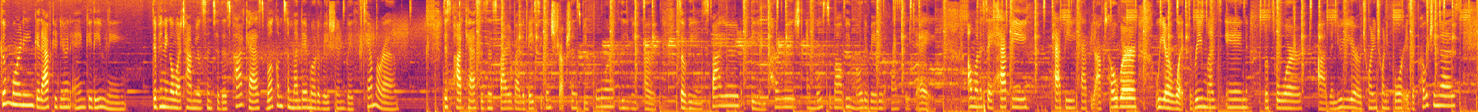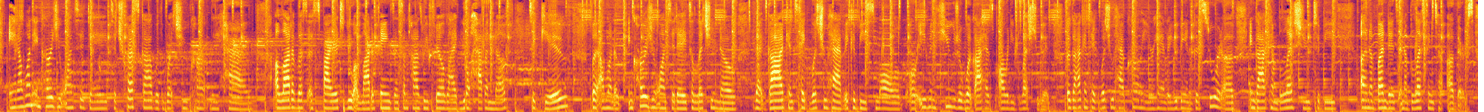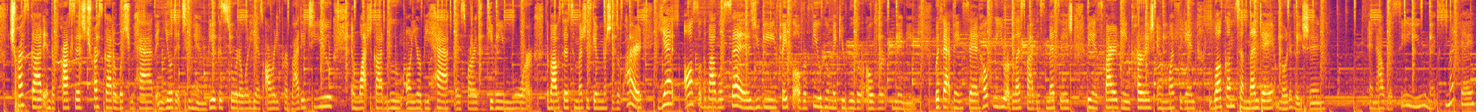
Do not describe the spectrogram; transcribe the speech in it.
Good morning, good afternoon, and good evening. Depending on what time you listen to this podcast, welcome to Monday Motivation with Tamara. This podcast is inspired by the basic instructions before leaving Earth. So be inspired, be encouraged, and most of all, be motivated on today. I want to say happy, happy, happy October. We are what, three months in before uh, the new year of 2024 is approaching us. And I want to encourage you on today to trust God with what you currently have. A lot of us aspire to do a lot of things, and sometimes we feel like we don't have enough to give. But I want to encourage you on today to let you know that God can take what you have. It could be small or even huge of what God has already blessed you with. But God can take what you have currently in your that you're being a good steward of, and God can bless you to be an abundance and a blessing to others. Trust God in the process, trust God of what you have, and yield it to Him. Be a good steward of what He has already provided to you, and watch God move on your behalf as far as giving you more. The Bible says, Too much is given, much is required. Yet, also, the Bible says, You be faithful over few, He'll make you ruler over many. With that being said, hopefully you are blessed by this message. Be inspired, be encouraged, and once again, welcome to Monday Motivation and I will see you next Monday.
